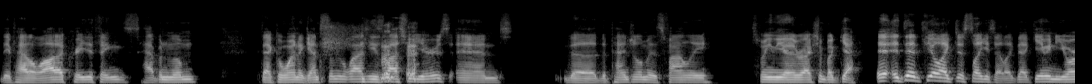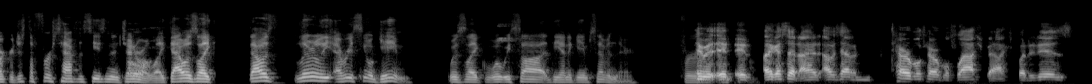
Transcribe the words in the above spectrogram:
They've had a lot of crazy things happen to them that go in against them the last these last few years, and the the pendulum is finally swinging the other direction. But yeah, it, it did feel like just like you said, like that game in New York, or just the first half of the season in general. Oh. Like that was like that was literally every single game was like what we saw at the end of Game Seven there. For it, it, it like I said, I, I was having terrible, terrible flashbacks, but it is,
